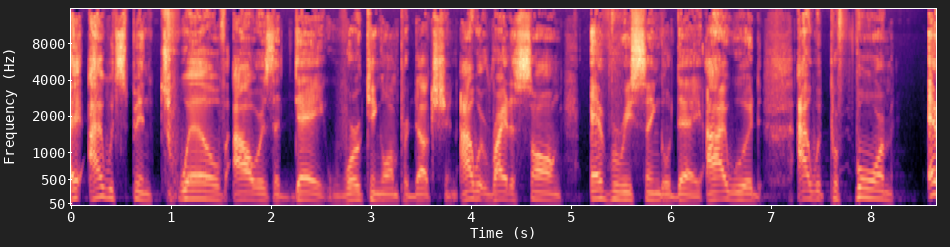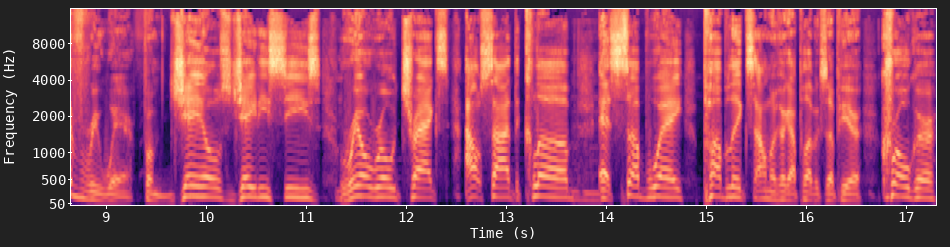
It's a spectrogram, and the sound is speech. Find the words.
I, I would spend 12 hours a day working on production. I would write a song every single day. I would I would perform everywhere from jails, JDCs, railroad tracks, outside the club, mm-hmm. at Subway, Publix. I don't know if I got Publix up here, Kroger.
